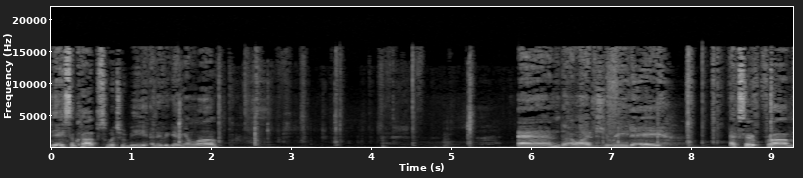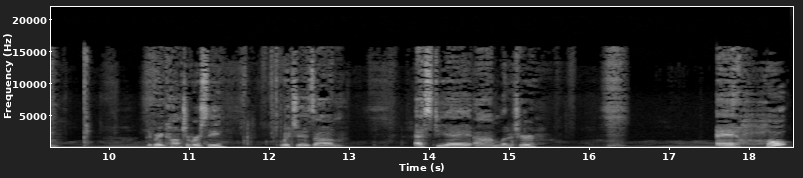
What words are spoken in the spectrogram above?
the Ace of Cups, which would be a new beginning in love. And I wanted to read a excerpt from The Great Controversy, which is um, SDA um, literature. A whole,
